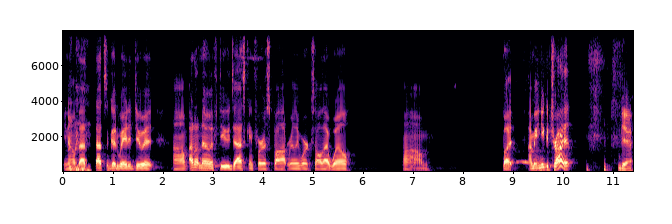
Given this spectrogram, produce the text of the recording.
You know, that that's a good way to do it. Um, I don't know if dudes asking for a spot really works all that well. Um, but I mean, you could try it. Yeah.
